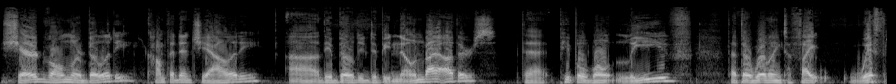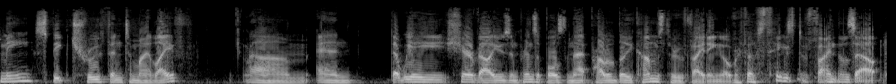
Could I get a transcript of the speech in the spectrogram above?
shared vulnerability, confidentiality, uh, the ability to be known by others, that people won't leave, that they're willing to fight with me, speak truth into my life, um, and that we share values and principles, and that probably comes through fighting over those things to find those out.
